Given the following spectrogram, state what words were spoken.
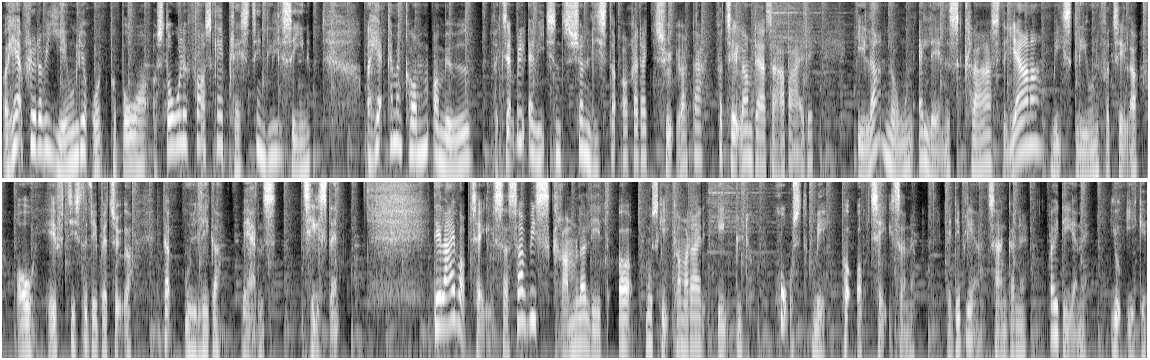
Og her flytter vi jævnligt rundt på bord og stole for at skabe plads til en lille scene. Og her kan man komme og møde for eksempel avisens journalister og redaktører, der fortæller om deres arbejde, eller nogen af landets klareste hjerner, mest levende fortæller og hæftigste debattører, der udlægger verdens tilstand. Det er liveoptagelser, så vi skramler lidt, og måske kommer der et enkelt host med på optagelserne. Men det bliver tankerne og idéerne jo ikke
